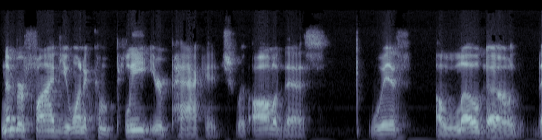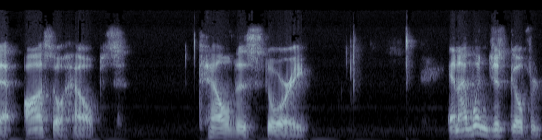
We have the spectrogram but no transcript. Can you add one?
number five, you want to complete your package with all of this with a logo that also helps tell this story and I wouldn't just go for,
